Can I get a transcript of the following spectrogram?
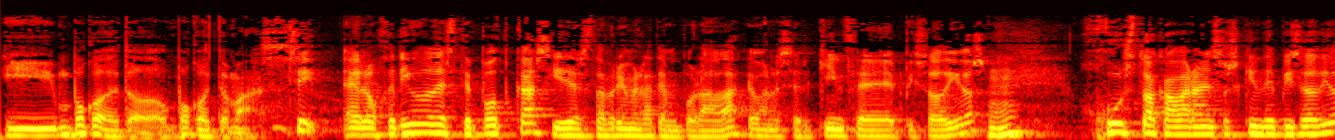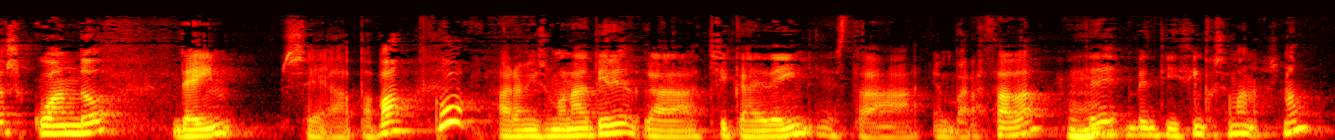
y un poco de todo, un poco de más. Sí, el objetivo de este podcast y de esta primera temporada, que van a ser 15 episodios, justo acabarán esos 15 episodios cuando Dane sea papá. Uh. Ahora mismo Natalie, la chica de Dane, está embarazada de 25 semanas, ¿no?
